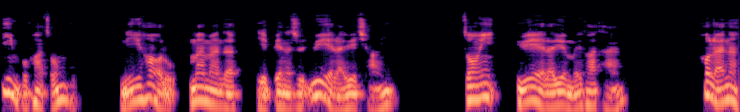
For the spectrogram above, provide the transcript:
并不怕中国，尼赫鲁慢慢的也变得是越来越强硬，中印越来越没法谈。后来呢，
